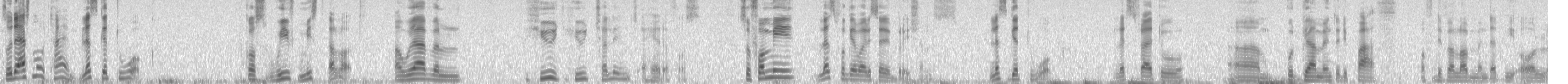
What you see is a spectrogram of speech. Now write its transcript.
So there's no time. Let's get to work. Because we've missed a lot. And we have a huge, huge challenge ahead of us. So for me, let's forget about the celebrations. Let's get to work. Let's try to um, put Ghana into the path of development that we all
